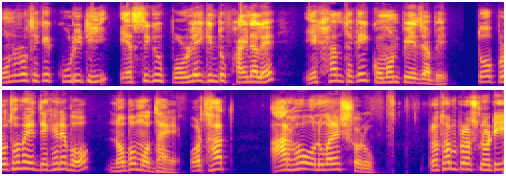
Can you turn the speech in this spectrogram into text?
পনেরো থেকে কুড়িটি এসিকিউ পড়লেই কিন্তু ফাইনালে এখান থেকেই কমন পেয়ে যাবে। তো প্রথমে দেখে নেব নবম অধ্যায়, অর্থাৎ আরোহ অনুমানের স্বরূপ। প্রথম প্রশ্নটি,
